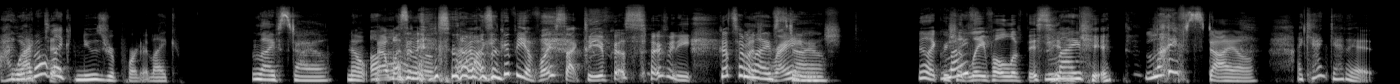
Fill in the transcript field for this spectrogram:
I what about it. like news reporter, like lifestyle? No, that oh, wasn't Oh, it. That wasn't- could be a voice actor. You've got so many, got so much Lifestyle. range. I feel like we Life- should leave all of this in, life- kid. lifestyle. I can't get it.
